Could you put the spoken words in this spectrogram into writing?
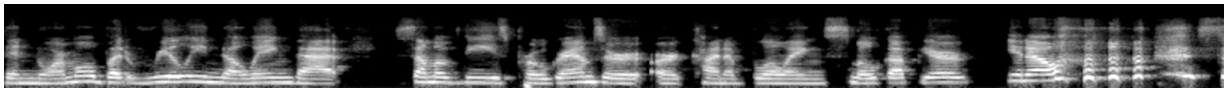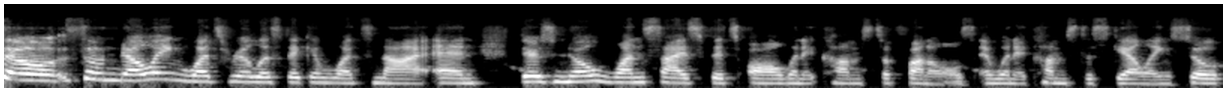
than normal, but really knowing that some of these programs are are kind of blowing smoke up your you know? So so knowing what's realistic and what's not and there's no one size fits all when it comes to funnels and when it comes to scaling. So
